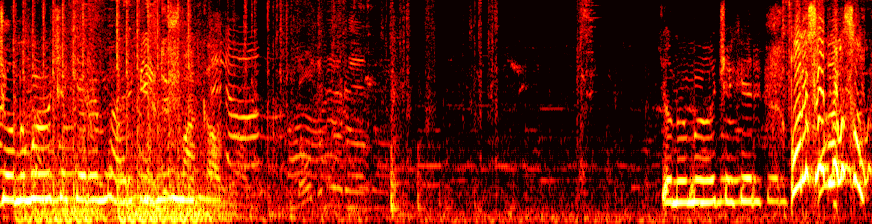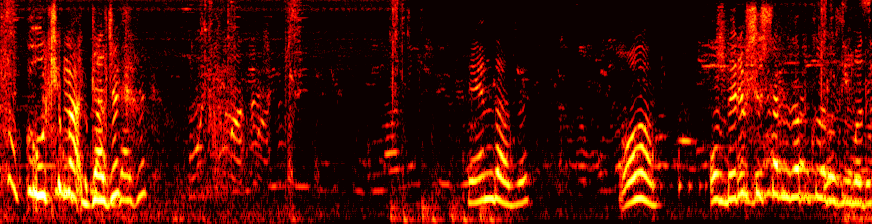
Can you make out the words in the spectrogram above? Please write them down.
Canımı çekerim her Bir gün. düşman kaldı. Canımı çekerim. Bana sal bana sal. Ultim gelecek. Benim de hazır. Oğlum. Oğlum benim sistem neden bu kadar hazırladık?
